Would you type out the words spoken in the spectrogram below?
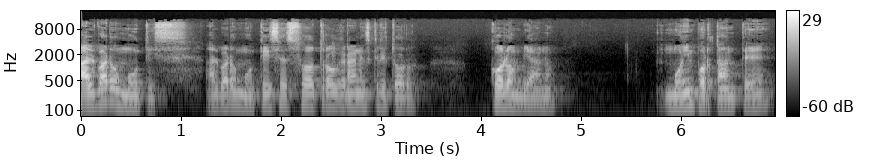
Álvaro Mutis. Álvaro Mutis es otro gran escritor colombiano, muy importante,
